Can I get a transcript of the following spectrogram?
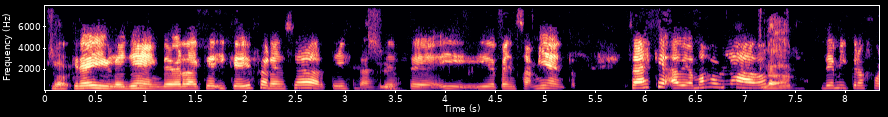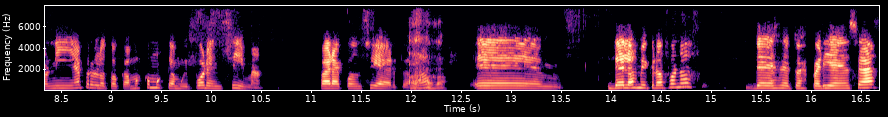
Increíble, Jane, de verdad que, y qué diferencia de artistas este, y, de pensamiento. Sabes que habíamos hablado de microfonía, pero lo tocamos como que muy por encima, para conciertos, ¿no? Em, de los micrófonos, desde tu experiencia,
